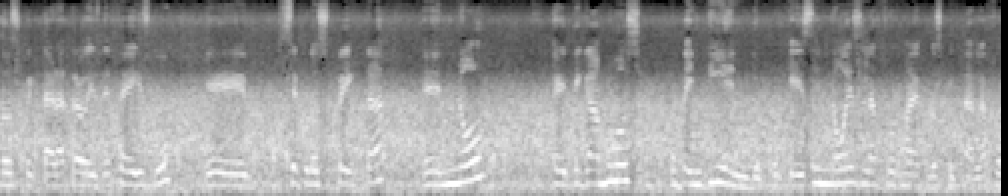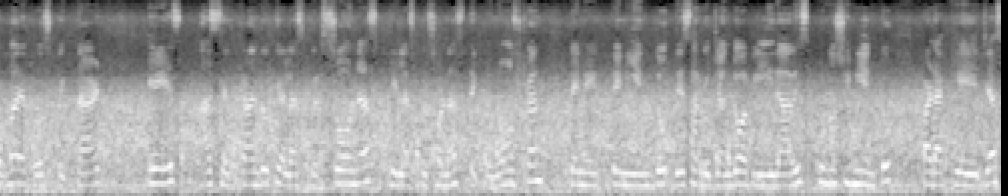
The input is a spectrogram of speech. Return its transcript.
prospectar a través de Facebook. Eh, se prospecta no eh, digamos, vendiendo, porque esa no es la forma de prospectar. La forma de prospectar es acercándote a las personas, que las personas te conozcan, teniendo, desarrollando habilidades, conocimiento, para que ellas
